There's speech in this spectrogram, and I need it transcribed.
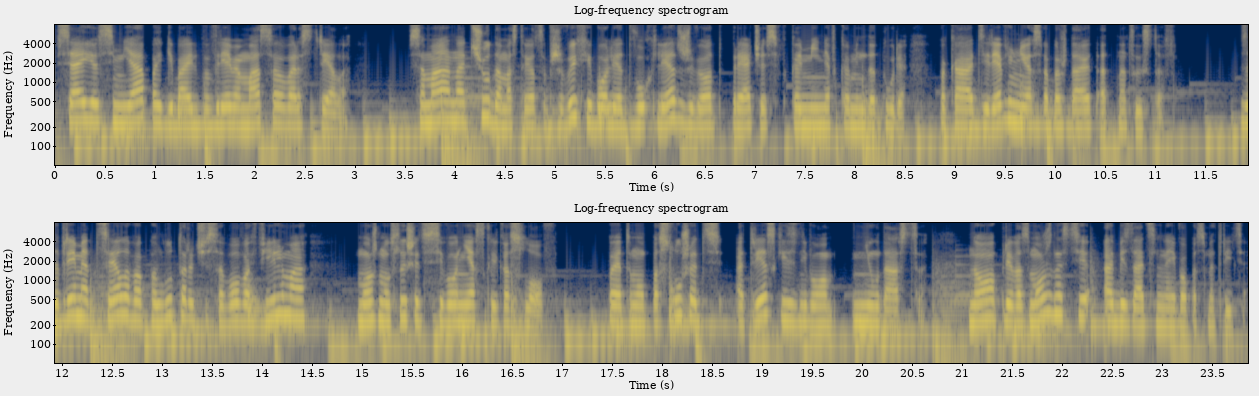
Вся ее семья погибает во время массового расстрела. Сама она чудом остается в живых и более двух лет живет, прячась в камине в комендатуре, пока деревню не освобождают от нацистов. За время целого полуторачасового фильма можно услышать всего несколько слов, поэтому послушать отрезки из него не удастся, но при возможности обязательно его посмотрите.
